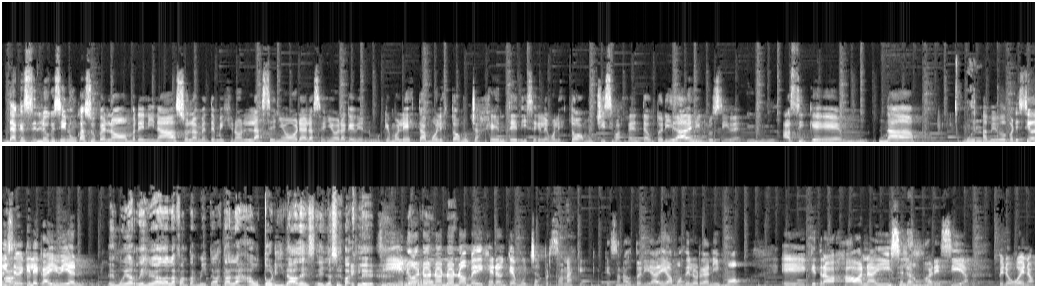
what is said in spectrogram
da que lo que sí nunca supe el nombre ni nada, solamente me dijeron la señora, la señora que bien, que molesta, molestó a mucha gente, dice que le molestó a muchísima gente, autoridades inclusive. Así que mm, nada, Muy- a mí me pareció y Ah. se ve que le caí bien. es muy arriesgada la fantasmita. Hasta las autoridades ella se va y le. Sí, le no, no, no, no, no. Me dijeron que muchas personas que, que son autoridad, digamos, del organismo, eh, que trabajaban ahí, se lo parecía. Pero bueno.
